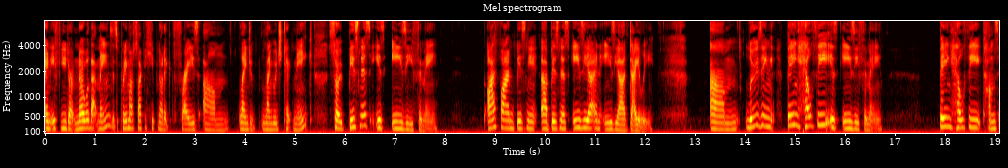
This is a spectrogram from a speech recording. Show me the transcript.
And if you don't know what that means, it's pretty much like a hypnotic phrase um, language language technique. So business is easy for me. I find business uh, business easier and easier daily. Um, losing, being healthy is easy for me. Being healthy comes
